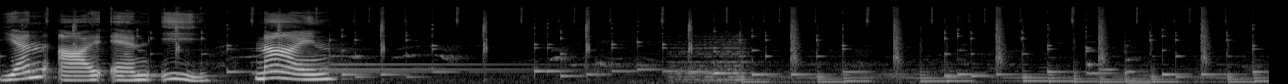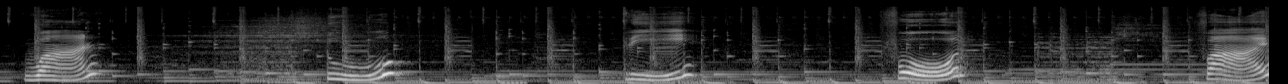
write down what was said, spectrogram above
N I N E. Nine. One, two, three, four, five,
